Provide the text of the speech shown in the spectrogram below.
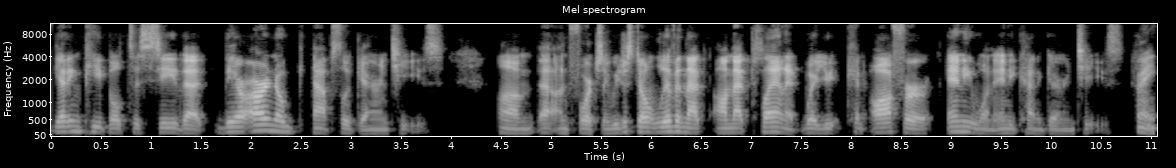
getting people to see that there are no absolute guarantees. Um unfortunately, we just don't live in that on that planet where you can offer anyone any kind of guarantees. Right.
